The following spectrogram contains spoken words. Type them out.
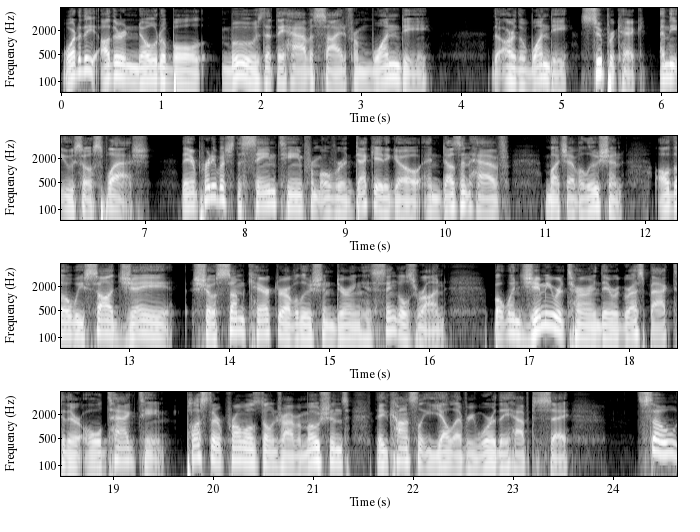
what are the other notable moves that they have aside from 1D, or the 1D super kick and the Uso splash? They are pretty much the same team from over a decade ago and doesn't have much evolution. Although we saw Jay show some character evolution during his singles run, but when Jimmy returned, they regressed back to their old tag team. Plus, their promos don't drive emotions; they constantly yell every word they have to say. So,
